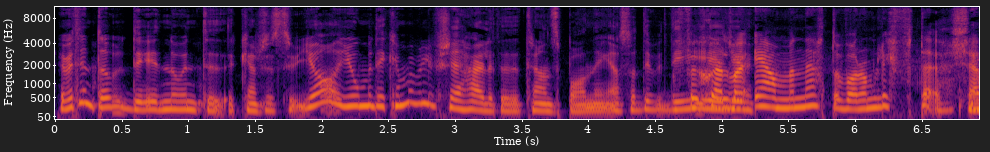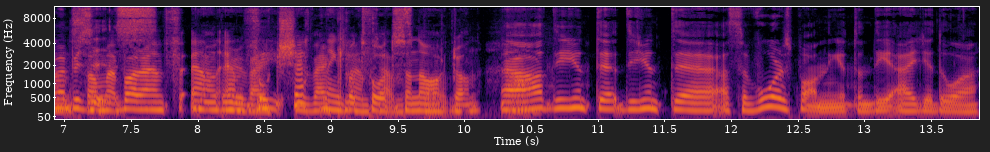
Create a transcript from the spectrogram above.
Jag vet inte, det är nog inte kanske, ja jo men det kan man väl i och för sig härligt lite transspaning. Alltså det, det För själva ju... ämnet och vad de lyfte känns ja, som bara en, en, ja, en fortsättning på 2018. Ja, ja, det är ju inte, det är ju inte alltså vår spaning utan det är ju då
